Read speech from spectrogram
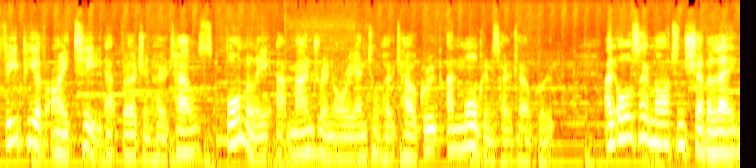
VP of IT at Virgin Hotels, formerly at Mandarin Oriental Hotel Group and Morgans Hotel Group, and also Martin Chevalley,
